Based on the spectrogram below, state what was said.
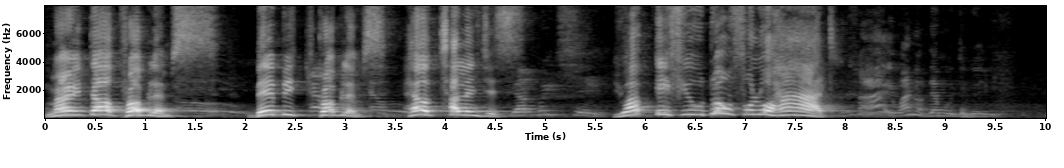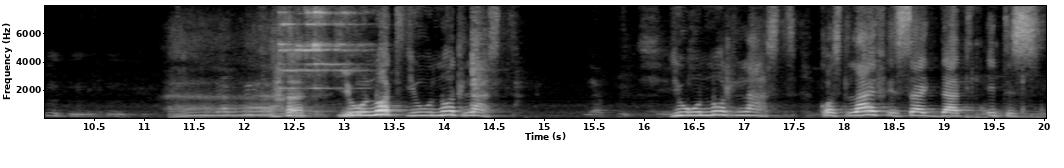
marital problems, baby problems, health challenges. You have, if you don't follow hard, one of them will derail you. Ah, you will not, you will not last. You will not last because life is like that. It is.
